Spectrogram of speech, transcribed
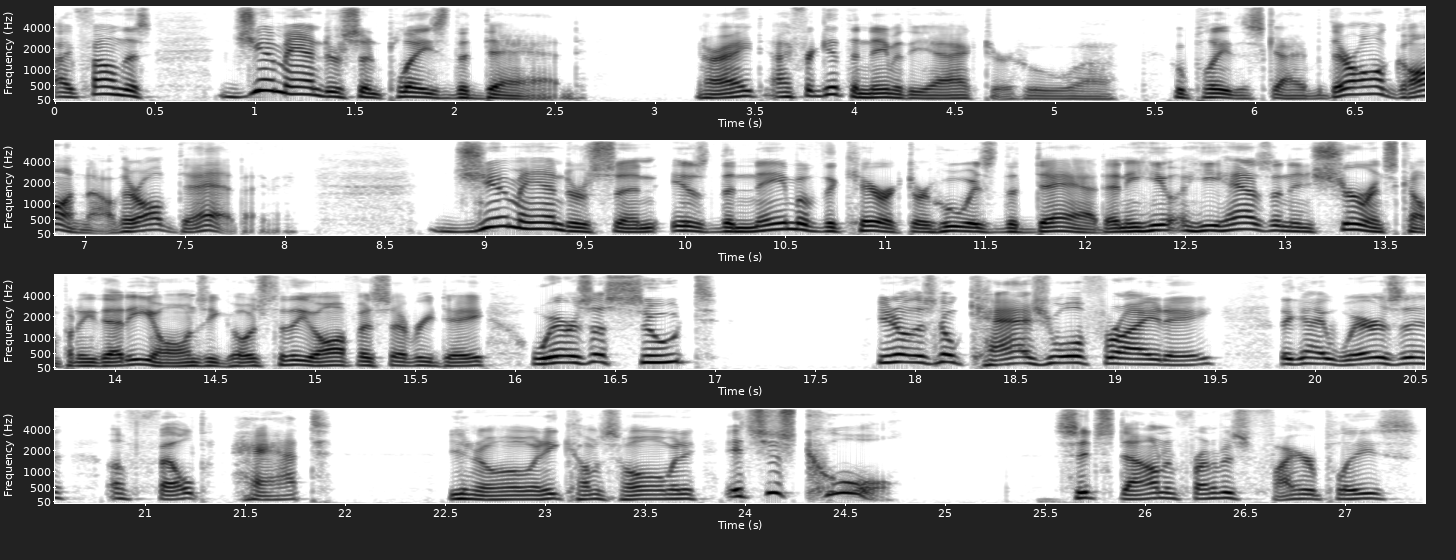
I found this. Jim Anderson plays the dad. All right, I forget the name of the actor who uh, who played this guy, but they're all gone now. They're all dead. I think. Jim Anderson is the name of the character who is the dad, and he he has an insurance company that he owns. He goes to the office every day, wears a suit. You know, there's no casual Friday. The guy wears a, a felt hat, you know, and he comes home and it's just cool. Sits down in front of his fireplace.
